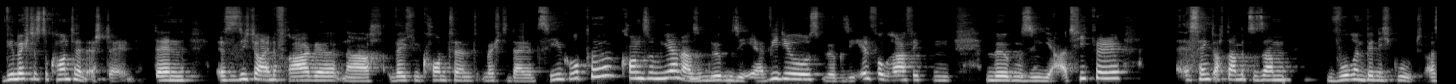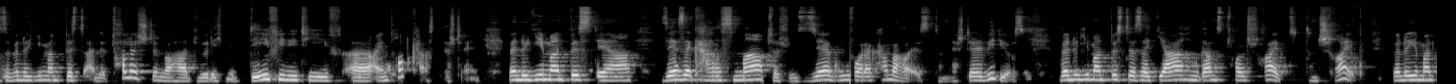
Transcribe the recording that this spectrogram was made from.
wie möchtest du Content erstellen? Denn es ist nicht nur eine Frage nach, welchen Content möchte deine Zielgruppe konsumieren, also mögen sie eher Videos, mögen sie Infografiken, mögen sie Artikel, es hängt auch damit zusammen, worin bin ich gut. Also wenn du jemand bist, der eine tolle Stimme hat, würde ich mir definitiv äh, einen Podcast erstellen. Wenn du jemand bist, der sehr, sehr charismatisch und sehr gut vor der Kamera ist, dann erstell Videos. Wenn du jemand bist, der seit Jahren ganz toll schreibt, dann schreib. Wenn du jemand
